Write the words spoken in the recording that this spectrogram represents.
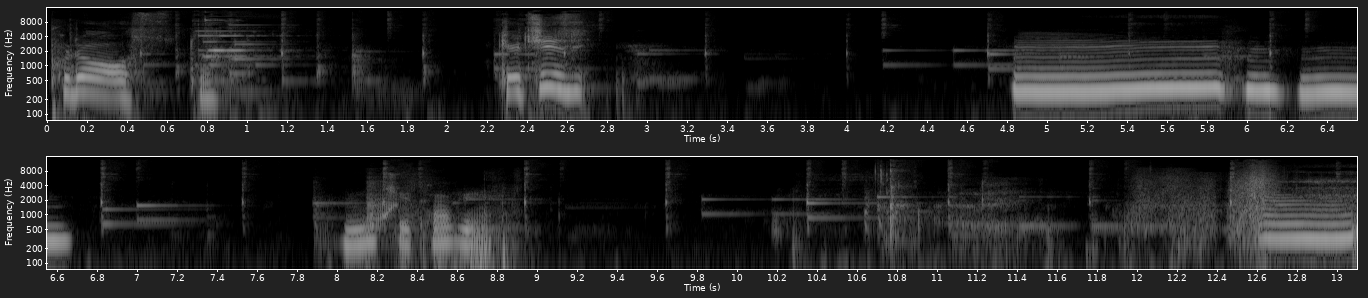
Prosto. Ja cię... z- Mm, hmm. No, ciekawie. Mm,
